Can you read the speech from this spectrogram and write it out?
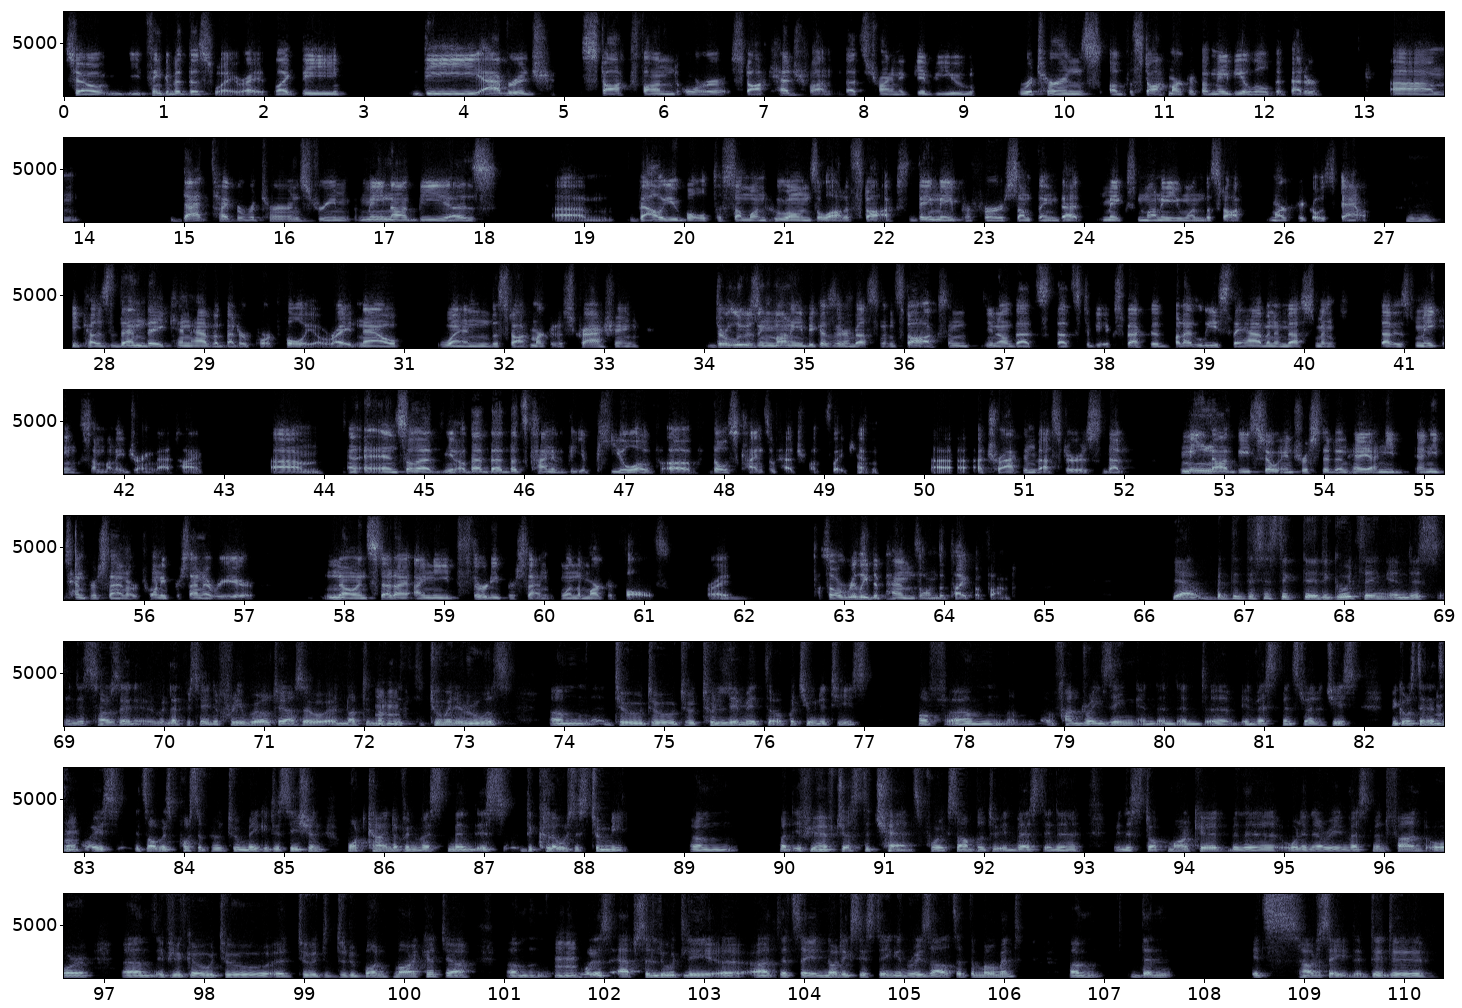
So you think of it this way, right? Like the the average stock fund or stock hedge fund that's trying to give you returns of the stock market, but maybe a little bit better. Um, that type of return stream may not be as um, valuable to someone who owns a lot of stocks. They may prefer something that makes money when the stock market goes down mm-hmm. because then they can have a better portfolio. Right now, when the stock market is crashing, they're losing money because they're invested in stocks and you know that's that's to be expected but at least they have an investment that is making some money during that time um, and, and, so that you know that, that that's kind of the appeal of of those kinds of hedge funds they can uh, attract investors that may not be so interested in hey i need i need 10% or 20% every year no instead i, I need 30% when the market falls right mm so it really depends on the type of fund. Yeah, but this is the, the, the good thing in this in this how to say let me say in the free world. Yeah, so uh, not not mm-hmm. with too many rules um, to to to to limit the opportunities of um, fundraising and and and uh, investment strategies because then it's mm-hmm. always it's always possible to make a decision what kind of investment is the closest to me Um, but if you have just a chance, for example, to invest in a in a stock market with an ordinary investment fund, or um, if you go to, uh, to to the bond market, yeah, um, mm-hmm. what is absolutely uh, uh, let's say not existing in results at the moment, um, then it's how to say the, the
